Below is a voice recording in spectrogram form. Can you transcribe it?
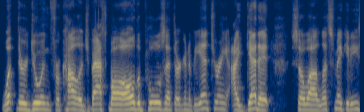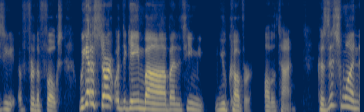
what they're doing for college basketball, all the pools that they're going to be entering. I get it. So uh, let's make it easy for the folks. We got to start with the game uh, by the team you cover all the time because this one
